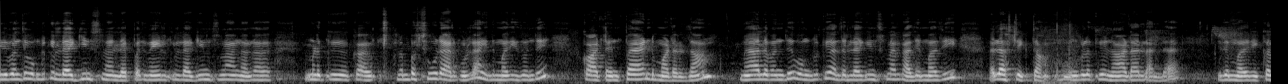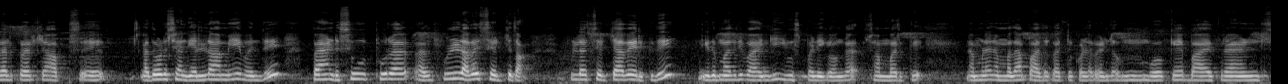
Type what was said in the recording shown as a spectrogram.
இது வந்து உங்களுக்கு லெகின்ஸ்லாம் இல்லை. இப்போ வெயிலுக்கு லெகின்ஸ்லாம் நல்லா நம்மளுக்கு க ரொம்ப சூடாக இருக்கும்ல. இது மாதிரி இது வந்து காட்டன் பேண்ட் மாடல் தான். மேலே வந்து உங்களுக்கு அந்த லெகின்ஸ்லாம் இருக்குது அதே மாதிரி எலாஸ்டிக் தான். உங்களுக்கு நாடால் அல்ல இது மாதிரி கலர் கலர் டாப்ஸு அதோட சேர்ந்து எல்லாமே வந்து பேண்ட் ஷூ பூரா அது ஃபுல்லாகவே செட்டு தான். ஃபுல்லாக செட்டாகவே இருக்குது. இது மாதிரி வாங்கி யூஸ் பண்ணிக்கோங்க. சம்மருக்கு நம்மளை நம்ம தான் பாதுகாத்து கொள்ள வேண்டும். ஓகே பாய் ஃப்ரெண்ட்ஸ்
